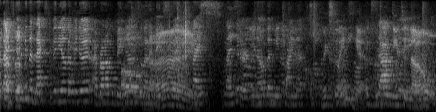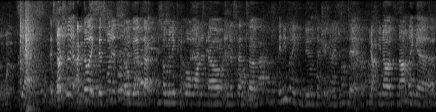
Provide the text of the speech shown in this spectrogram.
Or that's gonna be the next video that we do it. I brought out the big gun Oh, so that it makes like nice. nice, nicer, you know, than me trying to. And explaining it. Exactly. People need to know Yes, especially I feel like this one is so good that so many people want to know in the sense of anybody can do the treatment I just did. Yeah. You know, it's not like a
